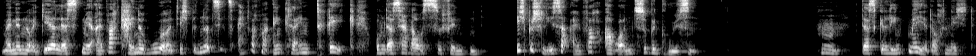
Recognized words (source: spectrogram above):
Meine Neugier lässt mir einfach keine Ruhe und ich benutze jetzt einfach mal einen kleinen Trick, um das herauszufinden. Ich beschließe einfach, Aaron zu begrüßen. Hm, das gelingt mir jedoch nicht,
